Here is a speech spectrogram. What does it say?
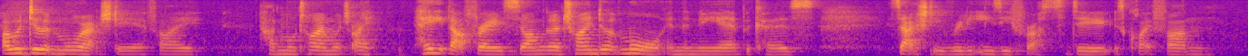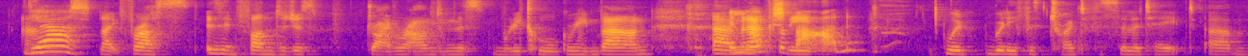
I would do it more actually if I had more time, which I hate that phrase, so I'm going to try and do it more in the new year because it's actually really easy for us to do. It's quite fun. And Yeah. Like for us, it's in fun to just drive around in this really cool green van. Um, I and love actually, the van. We're really f- trying to facilitate um,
